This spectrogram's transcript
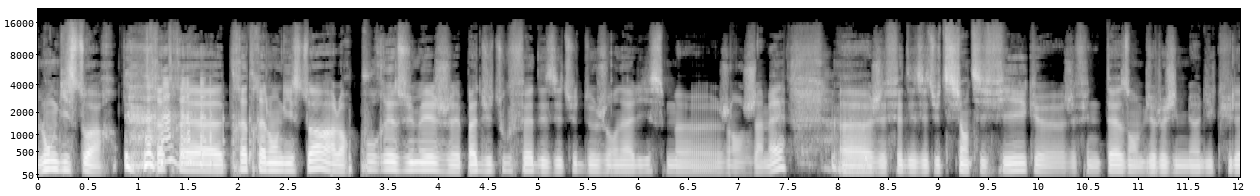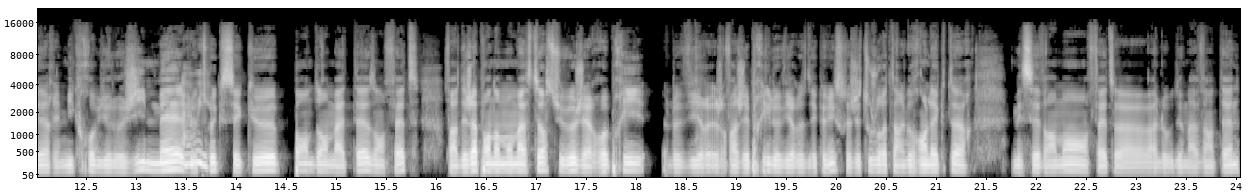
Longue histoire, très très très très longue histoire. Alors pour résumer, j'ai pas du tout fait des études de journalisme, euh, genre jamais. Euh, j'ai fait des études scientifiques, euh, j'ai fait une thèse en biologie moléculaire et microbiologie. Mais Ah le oui. truc c'est que pendant ma thèse en fait, enfin déjà pendant mon master, si tu veux, j'ai repris le virus, enfin j'ai pris le virus des comics parce que j'ai toujours été un grand lecteur. Mais c'est vraiment en fait euh, à l'aube de ma vingtaine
